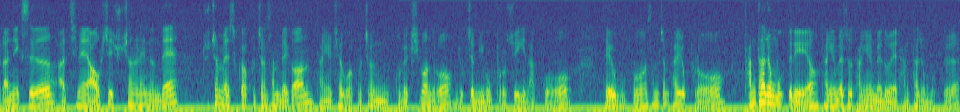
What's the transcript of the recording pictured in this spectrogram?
라닉스 아침에 9시에 추천을 했는데 추천 매수가 9,300원, 당일 최고가 9,910원으로 6.20% 수익이 났고 대우 부품 3.86% 단타 종목들이에요. 당일 매수, 당일 매도의 단타 종목들.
